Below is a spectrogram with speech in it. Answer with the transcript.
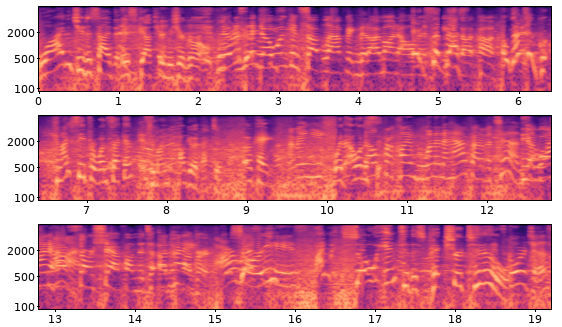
Why did you decide that Miss Guthrie was your girl? Notice that no one can stop laughing that I'm on It's the best. allrecipes.com. Oh, that's a great. Can I see for one second? Do you mind? I'll give it back to you. Okay. I mean, you Wait, I wanna see- self-proclaimed one and a half out of a ten. Yeah, so one why and a half star chef on the, t- on the hey, cover. Our Sorry. recipes. I'm so into this picture too. It's gorgeous.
